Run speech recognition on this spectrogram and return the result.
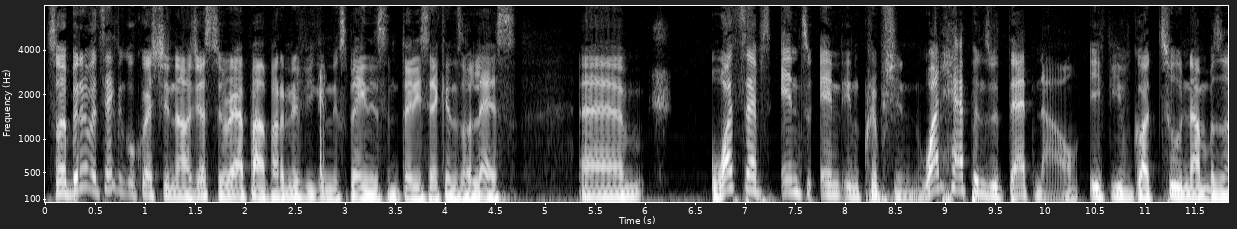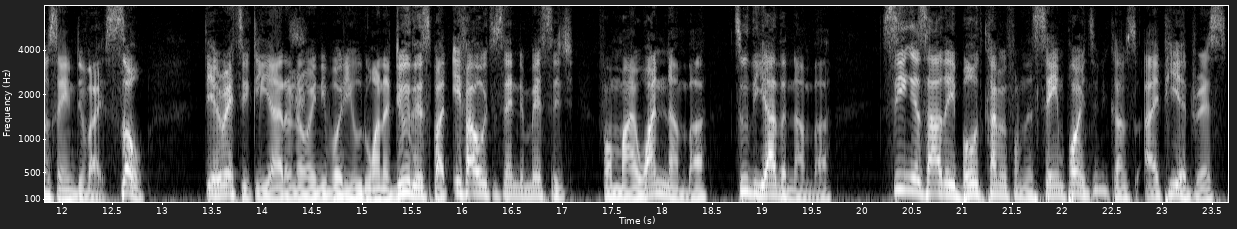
So a bit of a technical question now, just to wrap up. I don't know if you can explain this in 30 seconds or less. Um, WhatsApp's end-to-end encryption. What happens with that now if you've got two numbers on the same device? So theoretically, I don't know anybody who'd want to do this, but if I were to send a message from my one number to the other number, seeing as how they both coming from the same point when it comes to IP address,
